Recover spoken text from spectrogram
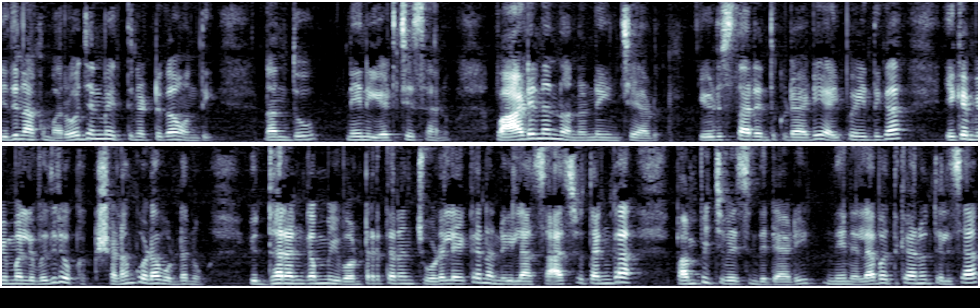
ఇది నాకు మరో జన్మ ఎత్తినట్టుగా ఉంది. నందు నేను ఏడ్చేశాను. వాడే నన్ను నిర్ణయించాడు ఏడుస్తారెందుకు డాడీ? అయిపోయిందిగా. ఇక మిమ్మల్ని వదిలి ఒక క్షణం కూడా ఉండను. యుద్ధరంగం మీ ఒంటరితనం చూడలేక నన్ను ఇలా శాశ్వతంగా పంపించి వేసింది డాడీ. నేను ఎలా బతికానో తెలుసా?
